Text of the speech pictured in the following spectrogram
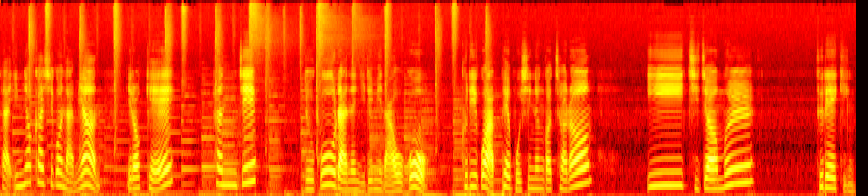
자, 입력하시고 나면 이렇게 편집 누구라는 이름이 나오고 그리고 앞에 보시는 것처럼 이 지점을 드래깅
